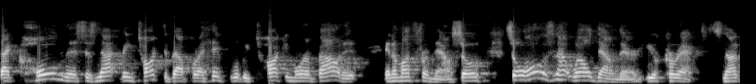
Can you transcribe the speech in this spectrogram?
that coldness is not being talked about, but I think we'll be talking more about it in a month from now. So so all is not well down there. You're correct. It's not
